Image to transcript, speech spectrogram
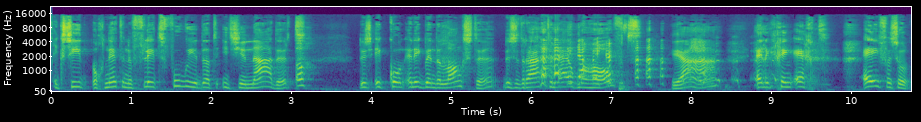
Ik zie nog net in een flits, voel je dat iets je nadert. Oh. Dus ik kon, en ik ben de langste, dus het raakte mij op mijn hoofd. Ja, en ik ging echt even zo,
